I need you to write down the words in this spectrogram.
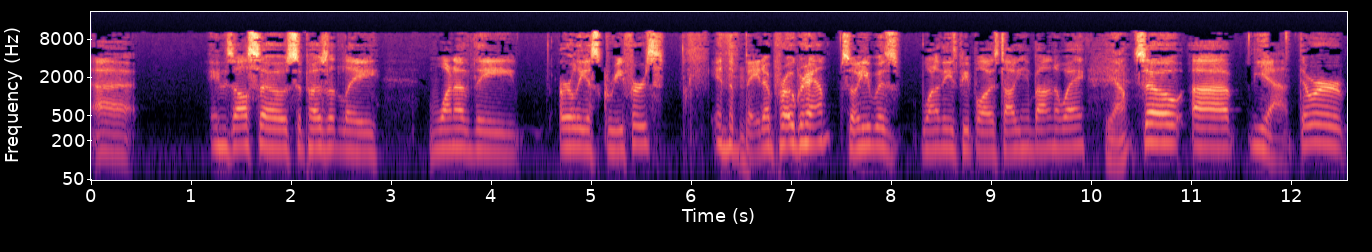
uh, he was also supposedly one of the earliest griefers in the beta program. So he was one of these people I was talking about in a way. Yeah. So uh, yeah, there were.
